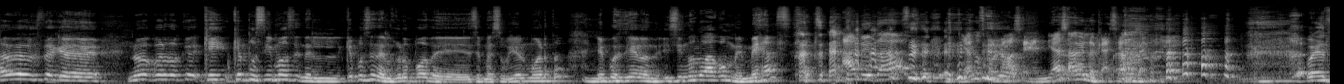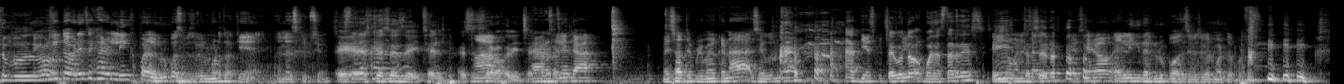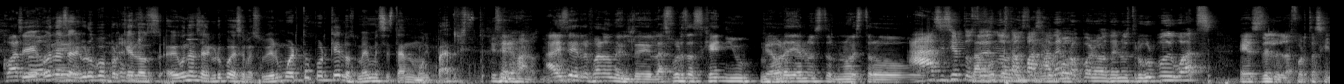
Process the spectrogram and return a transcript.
A mí me gusta que. No me acuerdo qué, qué, qué pusimos en el. ¿Qué puse en el grupo de Se me subió el muerto? Y pusieron. ¿Y si no lo hago, me meas? Ah, neta. Ya nos conocen, ya saben lo que hacemos aquí. Bueno, pues. Cierto, deberías dejar el link para el grupo de Se me subió el muerto aquí en la descripción. Eh, es que ese es de Itzel. Ese es el trabajo de Itzel. Besote primero que nada. Segundo, ya escuché. Segundo, buenas tardes. Y Segundo, buenas tercero. tardes. Tercero, el link del grupo de Se me subió el muerto. Por favor. Cuarto. Sí, únanse eh, al grupo porque los. eh, únanse al grupo de Se me subió el muerto porque los memes están muy padres. Sí, se rifaron. Ahí se rifaron el de las fuerzas genio. Que ahora ya nuestro. nuestro Ah, sí, cierto. Ustedes no están para saberlo, grupo. pero de nuestro grupo de WhatsApp es de las fuerzas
